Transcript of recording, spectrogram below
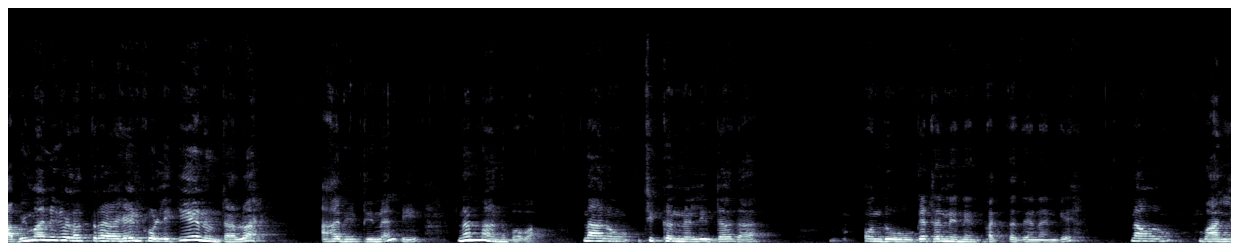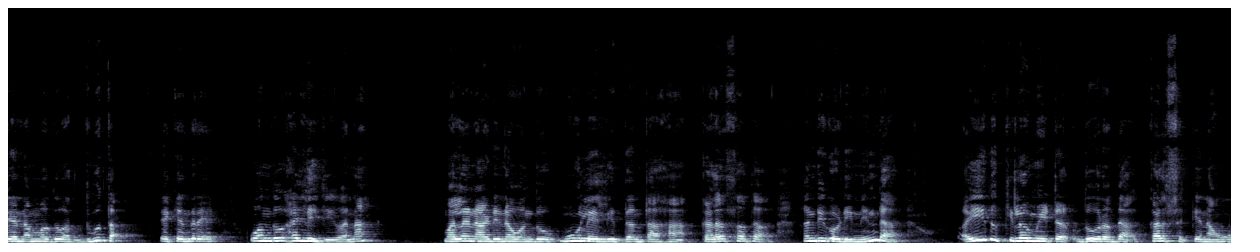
ಅಭಿಮಾನಿಗಳ ಹತ್ರ ಹೇಳ್ಕೊಳ್ಳಿಕ್ಕೆ ಏನುಂಟಲ್ವ? ಆ ನಿಟ್ಟಿನಲ್ಲಿ ನನ್ನ ಅನುಭವ. ನಾನು ಚಿಕ್ಕನ್ನಲ್ಲಿದ್ದಾಗ ಒಂದು ಘಟನೆ ನೆನಪಾಗ್ತದೆ ನನಗೆ ನಾವು ಬಾಲ್ಯ ನಮ್ಮದು ಅದ್ಭುತ. ಏಕೆಂದರೆ ಒಂದು ಹಳ್ಳಿ ಜೀವನ. ಮಲೆನಾಡಿನ ಒಂದು ಮೂಲೆಯಲ್ಲಿದ್ದಂತಹ ಕಳಸದ ಹಂದಿಗೋಡಿನಿಂದ ಐದು ಕಿಲೋಮೀಟರ್ ದೂರದ ಕಳಸಕ್ಕೆ ನಾವು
